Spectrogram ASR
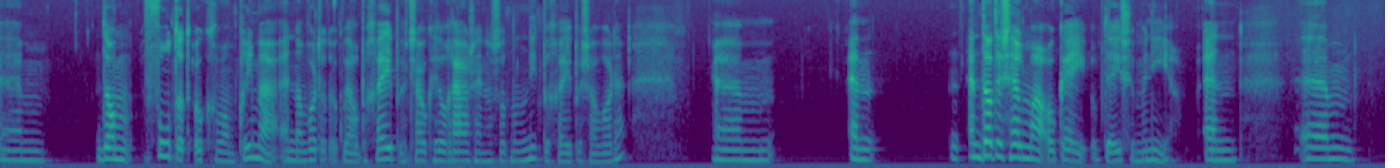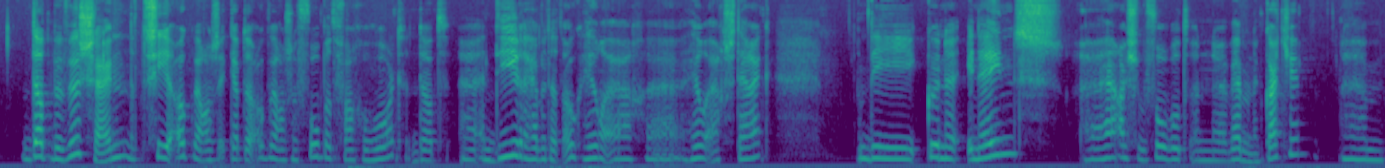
um, dan voelt dat ook gewoon prima en dan wordt het ook wel begrepen. Het zou ook heel raar zijn als dat dan niet begrepen zou worden. Um, en, en dat is helemaal oké op deze manier. En um, dat bewustzijn, dat zie je ook wel eens. Ik heb daar ook wel eens een voorbeeld van gehoord. Dat, uh, en dieren hebben dat ook heel erg, uh, heel erg sterk. Die kunnen ineens, uh, als je bijvoorbeeld een. we hebben een katje. Um,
